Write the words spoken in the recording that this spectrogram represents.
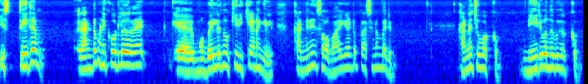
ഈ സ്ഥിരം രണ്ട് മണിക്കൂറിലേറെ മൊബൈലിൽ നോക്കിയിരിക്കുകയാണെങ്കിൽ കണ്ണിന് സ്വാഭാവികമായിട്ട് പ്രശ്നം വരും. കണ്ണ് ചുവക്കും നീര് വന്ന് വീർക്കും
